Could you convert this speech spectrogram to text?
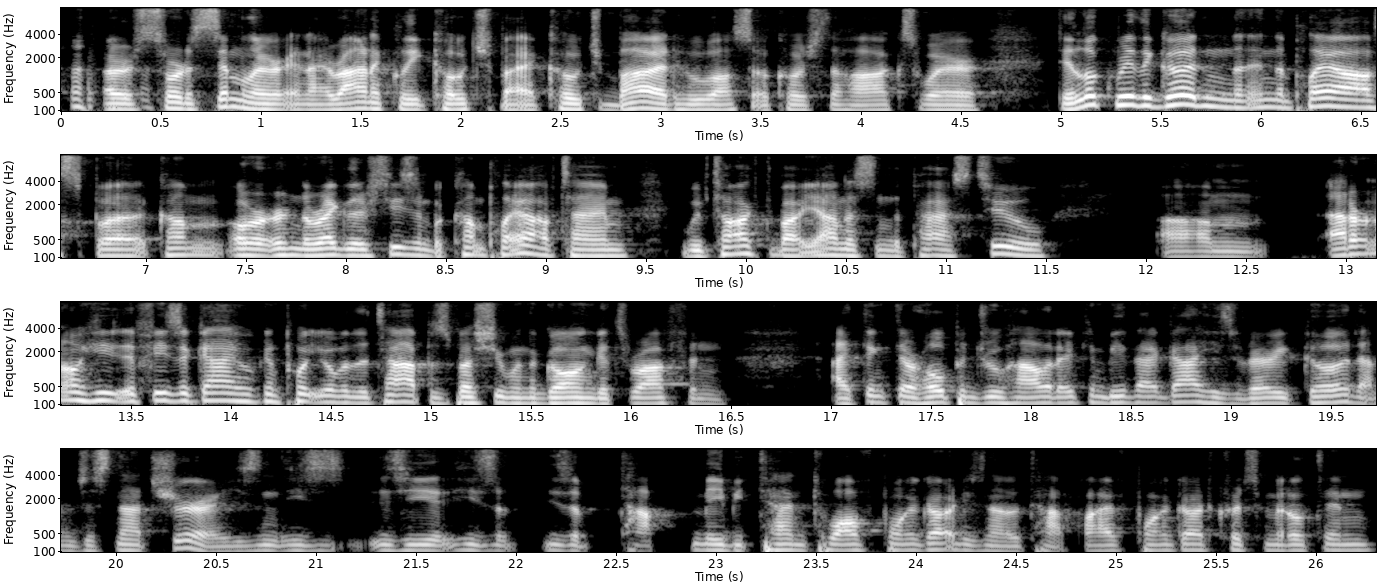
are sort of similar, and ironically coached by Coach Bud, who also coached the Hawks, where they look really good in the, in the playoffs, but come or in the regular season, but come playoff time, we've talked about Giannis in the past too. Um, I don't know he, if he's a guy who can put you over the top, especially when the going gets rough. And I think they're hoping Jrue Holiday can be that guy. He's very good. I'm just not sure. He's he's is he he's a he's a top maybe 10, 12 point guard. He's not a top five point guard. Khris Middleton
